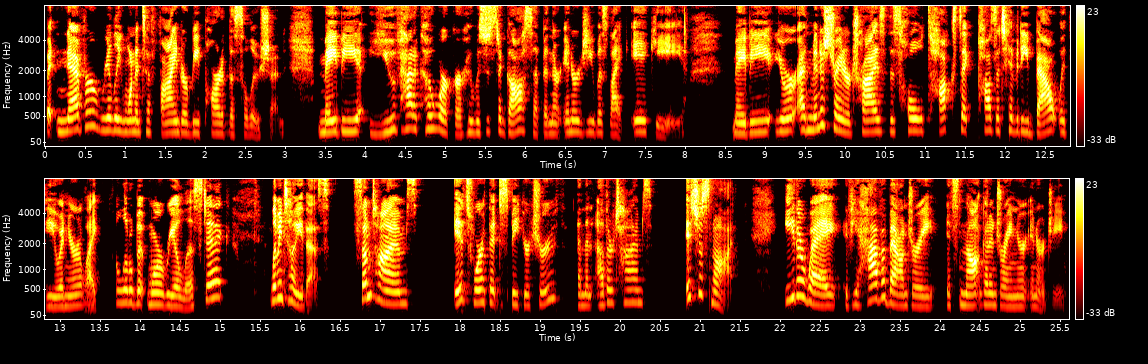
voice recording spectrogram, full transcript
but never really wanted to find or be part of the solution. Maybe you've had a coworker who was just a gossip and their energy was like icky. Maybe your administrator tries this whole toxic positivity bout with you and you're like a little bit more realistic. Let me tell you this. Sometimes it's worth it to speak your truth, and then other times it's just not. Either way, if you have a boundary, it's not going to drain your energy.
